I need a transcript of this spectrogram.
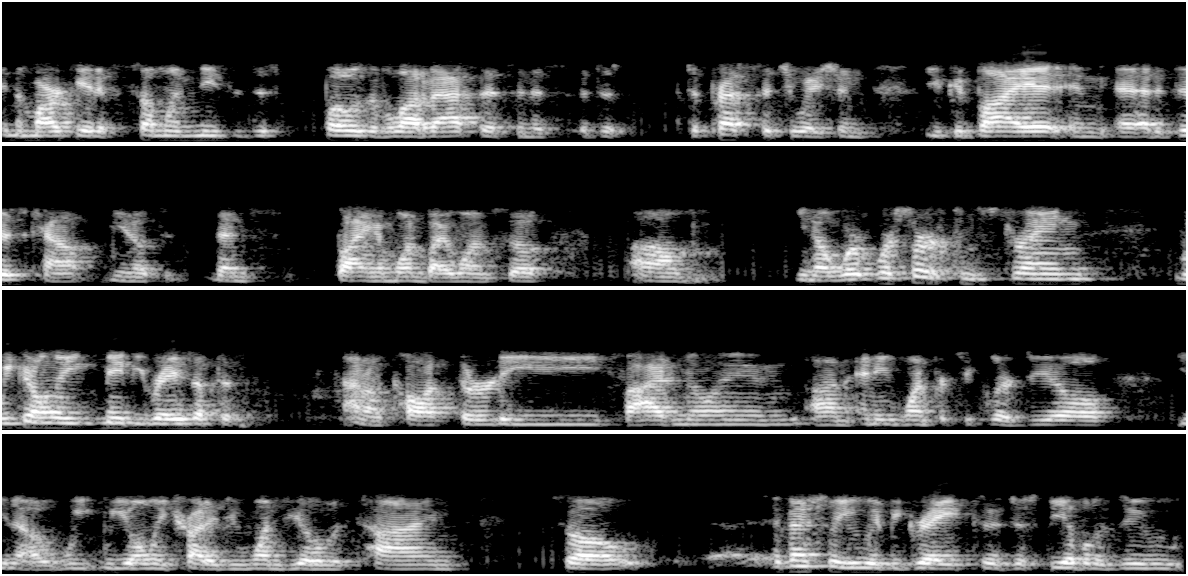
in the market, if someone needs to dispose of a lot of assets and it's a depressed situation, you could buy it and at a discount, you know, than buying them one by one. So, um, you know, we're, we're sort of constrained. We can only maybe raise up to, I don't know, call it 35 million on any one particular deal. You know, we, we only try to do one deal at a time. So uh, eventually it would be great to just be able to do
